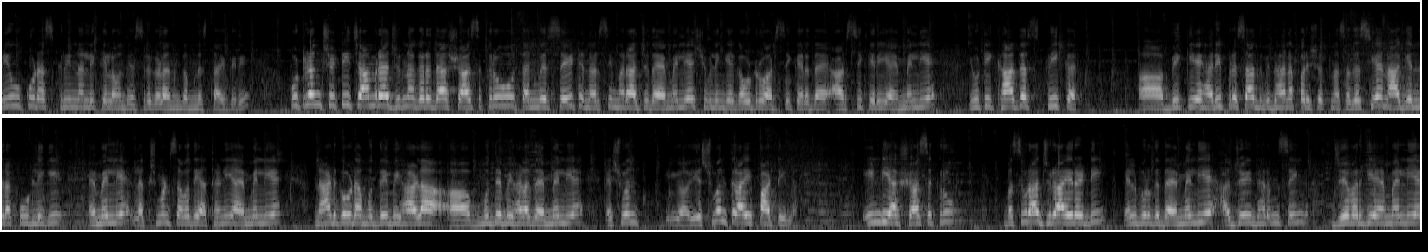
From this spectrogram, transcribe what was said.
ನೀವು ಕೂಡ ಸ್ಕ್ರೀನ್ನಲ್ಲಿ ಕೆಲವೊಂದು ಹೆಸರುಗಳನ್ನು ಗಮನಿಸ್ತಾ ಇದ್ದೀರಿ. ಪುಟ್ರಂಗ್ ಶೆಟ್ಟಿ, ಚಾಮರಾಜನಗರದ ಶಾಸಕರು, ತನ್ವೀರ್ ಸೇಠ್, ನರಸಿಂಹರಾಜದ ಎಂ ಎಲ್ ಎ, ಶಿವಲಿಂಗೇಗೌಡರು, ಅರಸೀಕೆರೆದ, ಅರಸೀಕೆರೆಯ M L A U T Khader, speaker B K Hariprasad ವಿಧಾನ ಪರಿಷತ್ನ ಸದಸ್ಯ, Nagendra Kudligi M L A, Laxman Savadi ಅಥಣಿಯ M L A, Nadagouda Muddebihal ಮುದ್ದೆಬಿಹಾಳದ M L A, Yashwant Yashwant Rai Patil, India ಶಾಸಕರು ಬಸವರಾಜ ರಾಯರೆಡ್ಡಿ, ಯಲಬುರ್ಗದ M L A Ajay Dharam Singh Jevargi M L A,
